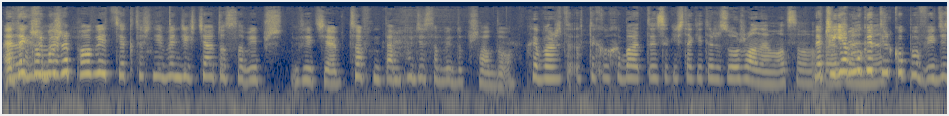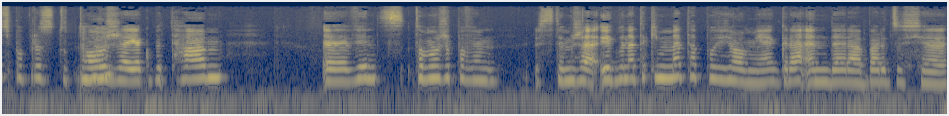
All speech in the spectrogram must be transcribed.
Ale, Ale tak, to żeby... może powiedz, jak ktoś nie będzie chciał, to sobie, wiecie, cofnie tam, pójdzie sobie do przodu. Chyba, że to, tylko chyba to jest jakieś takie też złożone mocno. Znaczy ja mogę tylko powiedzieć po prostu to, mhm. że jakby tam, e, więc to może powiem z tym, że jakby na takim metapoziomie gra Endera bardzo się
